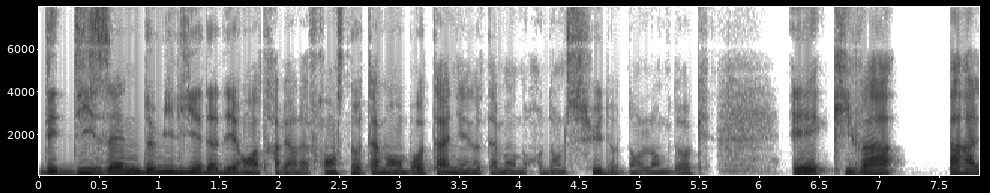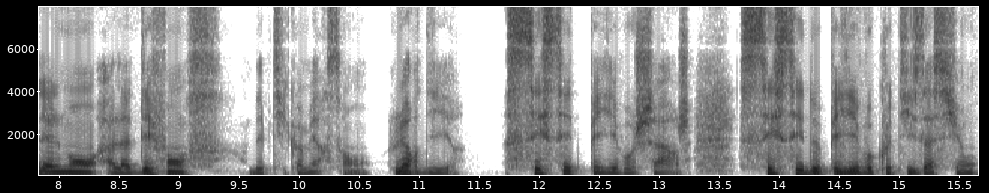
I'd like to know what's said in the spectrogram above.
Des dizaines de milliers d'adhérents à travers la France, notamment en Bretagne et notamment dans le sud, dans le Languedoc, et qui va parallèlement à la défense des petits commerçants, leur dire cessez de payer vos charges, cessez de payer vos cotisations,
